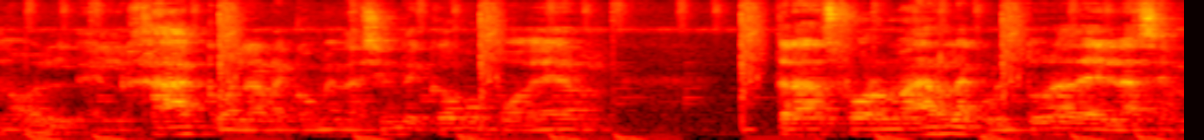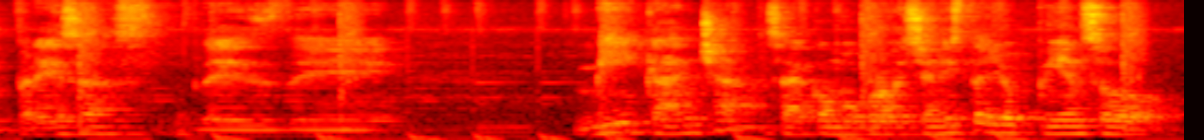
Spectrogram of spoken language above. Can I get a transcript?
el, hack o la recomendación de cómo poder transformar la cultura de las empresas desde mi cancha, o sea, como profesionista yo pienso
